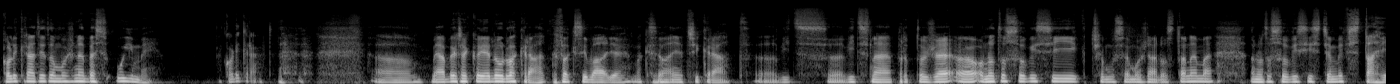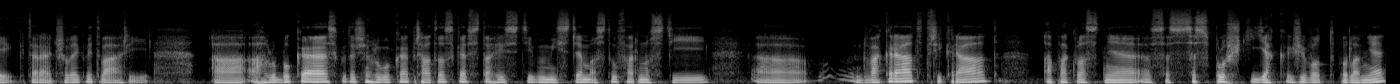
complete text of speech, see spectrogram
Kolikrát je to možné bez újmy? A kolikrát? Eh, já bych řekl jednou, dvakrát maximálně, maximálně třikrát. Eh, víc, víc ne, protože eh, ono to souvisí, k čemu se možná dostaneme, ono to souvisí s těmi vztahy, které člověk vytváří. A, a hluboké, skutečně hluboké přátelské vztahy s tím místem a s tou farností dvakrát, třikrát a pak vlastně se, se sploští jak život, podle mě,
